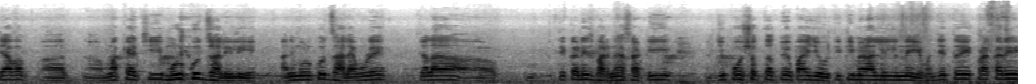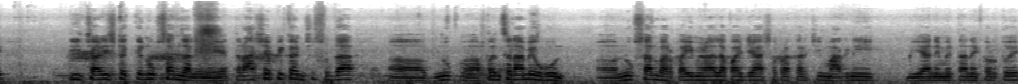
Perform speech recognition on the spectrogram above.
त्या मक्याची मुळकूत झालेली आहे. आणि मुळकूत झाल्यामुळे त्याला ते कणीस भरण्यासाठी जी पोषक तत्वे पाहिजे होती ती मिळालेली नाही आहे म्हणजे तो एक प्रकारे तीस चाळीस टक्के नुकसान झालेले आहे. तर अशा पिकांची सुद्धा नुक पंचनामे होऊन नुकसान भरपाई मिळायला पाहिजे अशा प्रकारची मागणी मी या निमित्ताने करतोय.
